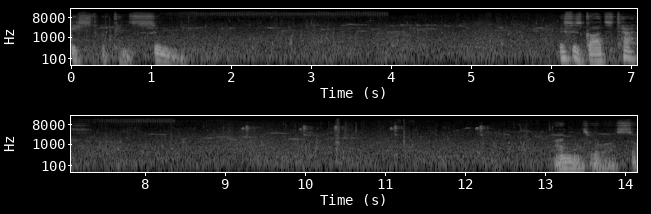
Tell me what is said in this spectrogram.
beast would consume me. This is God's test. And yours, soul.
